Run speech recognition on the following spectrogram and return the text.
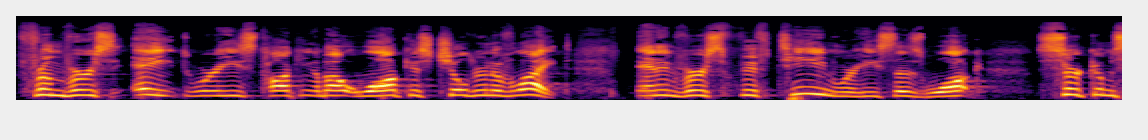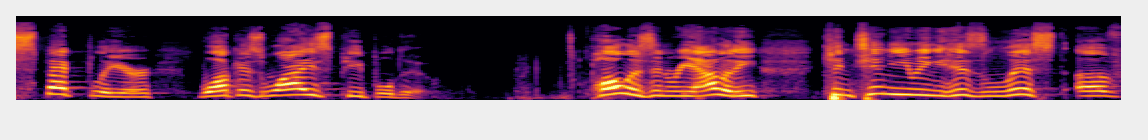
from verse 8, where he's talking about walk as children of light, and in verse 15, where he says walk circumspectly or walk as wise people do. Paul is in reality continuing his list of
